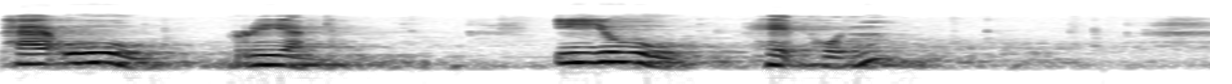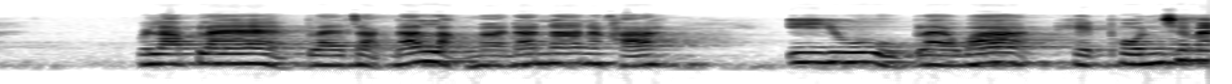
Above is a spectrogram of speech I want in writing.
แพอู เรียน EU เหตุผล เวลาแปล แปลจากด้านหลังมาด้านหน้านะคะ EU แปลว่า เหตุผลใช่ไหม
